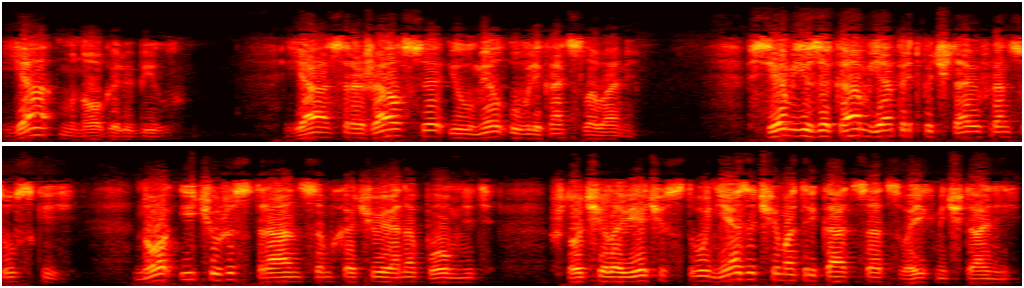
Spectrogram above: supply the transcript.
Я много любил. Я сражался и умел увлекать словами. Всем языкам я предпочитаю французский, но и чужестранцам хочу я напомнить, что человечеству незачем отрекаться от своих мечтаний,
